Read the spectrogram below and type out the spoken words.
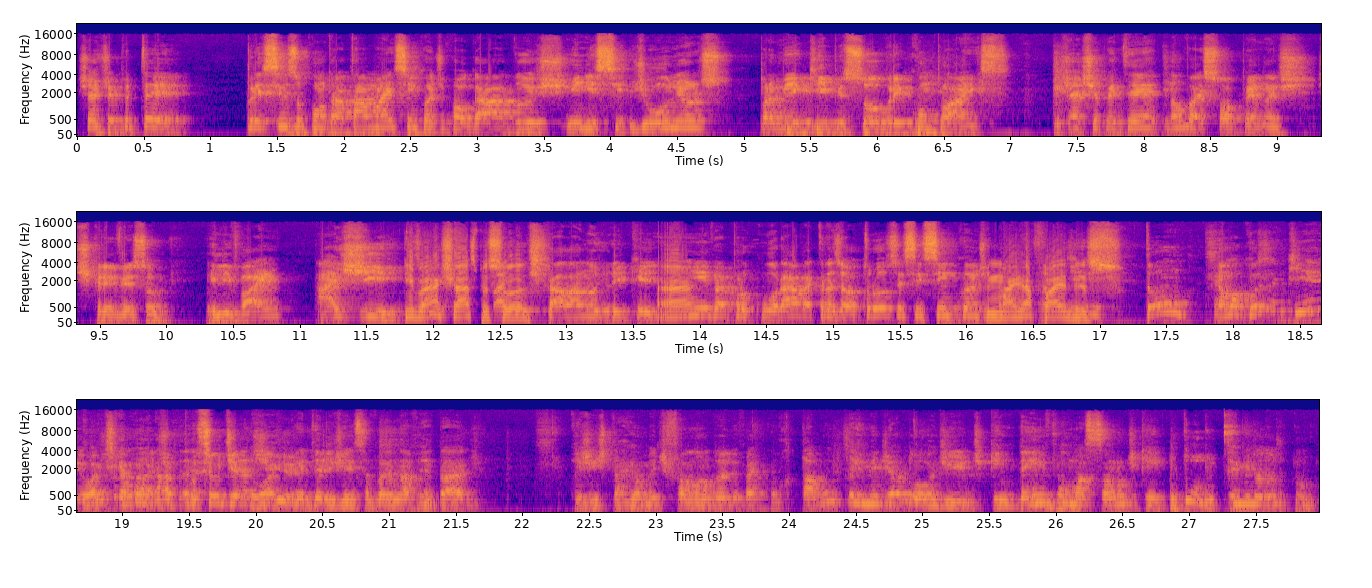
ChatGPT, preciso contratar mais cinco advogados inici- júniors para minha equipe sobre compliance. O ChatGPT não vai só apenas escrever sobre, ele vai agir. E vai achar as Vai pessoas. buscar lá no LinkedIn, É. vai procurar, vai trazer, ó, trouxe esses cinco candidatos. Mas já faz aqui. isso. Então, é uma coisa que Eu acho que a parada pro seu dia a Eu acho que a dia. inteligência vai, na verdade, o que a gente está realmente falando, ele vai cortar o intermediador de, de quem tem informação, de quem. Tudo, intermediador de tudo.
